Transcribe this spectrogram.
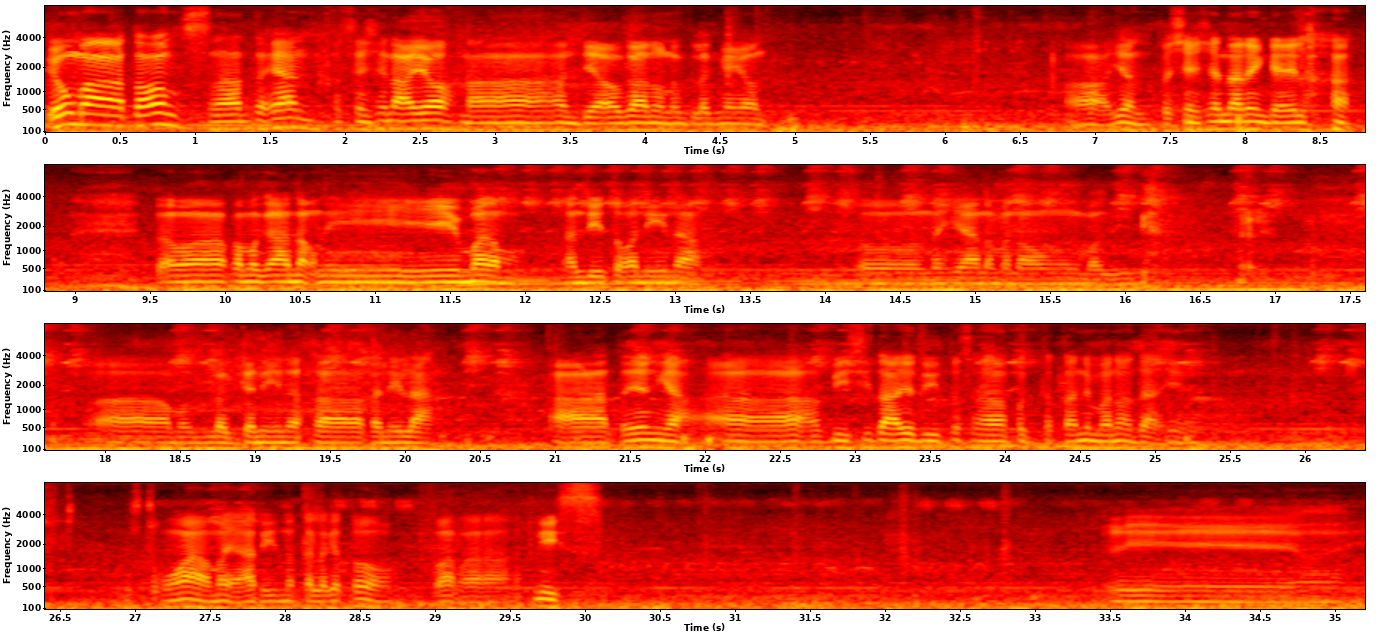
Yung mga katongs, na yan, pasensya na kayo na hindi ako gano'ng nag-vlog ngayon. Ah, yan, pasensya na rin kayo lang. sa mga kamag-anak ni ma'am, andito kanina. So, nahiya naman akong mag ah, mag-vlog kanina sa kanila. At ayun nga, ah, busy tayo dito sa pagtatanim ano dahil gusto ko nga may-ari na talaga to para at least eh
